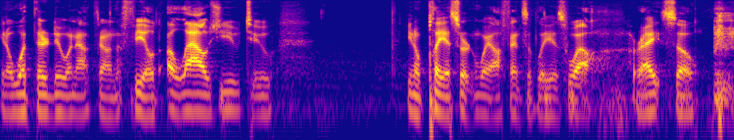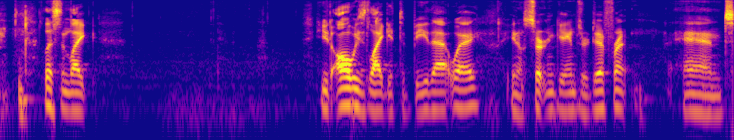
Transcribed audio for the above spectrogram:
you know, what they're doing out there on the field allows you to, you know, play a certain way offensively as well, right? So, listen, like you'd always like it to be that way. You know, certain games are different, and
